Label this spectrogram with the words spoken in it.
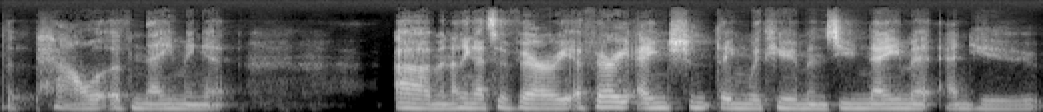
the power of naming it. Um, and I think that's a very a very ancient thing with humans. You name it and you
